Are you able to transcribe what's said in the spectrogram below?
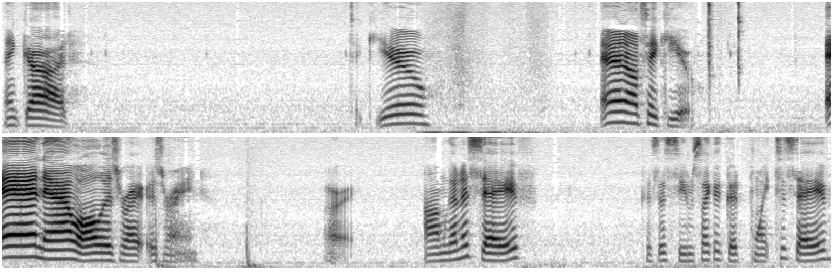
Thank God. Take you. And I'll take you. And now all is right as rain. Alright. I'm going to save. Because this seems like a good point to save.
